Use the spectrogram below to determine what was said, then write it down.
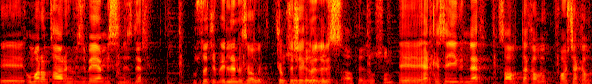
Eee, umarım tarifimizi beğenmişsinizdir. Ustacığım ellerine sağlık. Çok teşekkür, ederiz. Afiyet olsun. Ee, herkese iyi günler. Sağlıkta kalın. Hoşça kalın.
